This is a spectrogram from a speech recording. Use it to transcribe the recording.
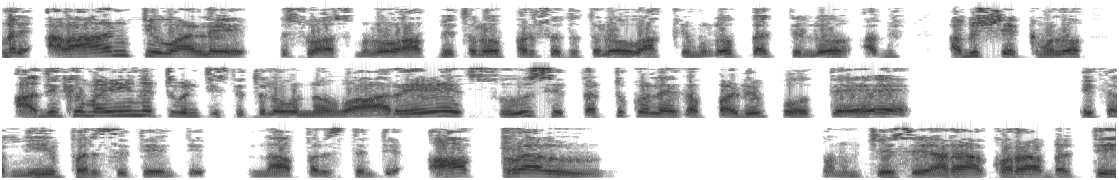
మరి అలాంటి వాళ్ళే విశ్వాసములో ఆత్మీయతలో పరిశుద్ధతలో వాక్యములో భక్తిలో అభిషేకములో అధికమైనటువంటి స్థితిలో ఉన్న వారే చూసి తట్టుకోలేక పడిపోతే ఇక నీ పరిస్థితి ఏంటి? నా పరిస్థితి ఏంటి? ఆఫ్టర్ మనం చేసే అరా కొర భక్తి.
